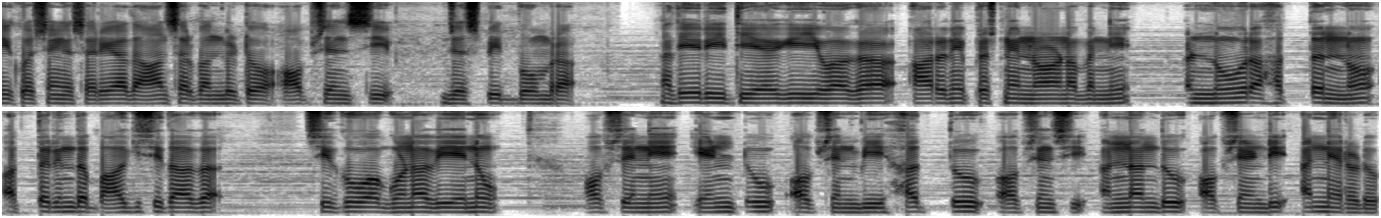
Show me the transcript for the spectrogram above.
ಈ ಕ್ವಶನ್ಗೆ ಸರಿಯಾದ ಆನ್ಸರ್ ಬಂದ್ಬಿಟ್ಟು ಆಪ್ಷನ್ ಸಿ, ಜಸ್ಪ್ರೀತ್ ಬುಮ್ರಾ. ಅದೇ ರೀತಿಯಾಗಿ ಇವಾಗ ಆರನೇ ಪ್ರಶ್ನೆ ನೋಡೋಣ ಬನ್ನಿ. ನೂರ ಹತ್ತನ್ನು ಹತ್ತರಿಂದ ಭಾಗಿಸಿದಾಗ ಸಿಗುವ ಗುಣವೇನು? ಆಪ್ಷನ್ ಎ ಎಂಟು, ಆಪ್ಷನ್ ಬಿ ಹತ್ತು, ಆಪ್ಷನ್ ಸಿ ಹನ್ನೊಂದು, ಆಪ್ಷನ್ ಡಿ ಹನ್ನೆರಡು.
